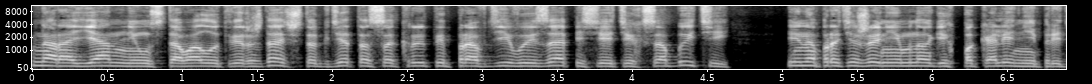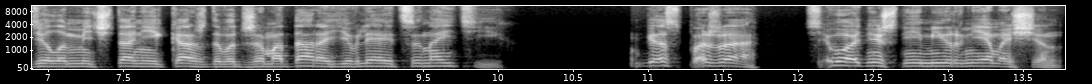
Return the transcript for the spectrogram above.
Нараян не уставал утверждать, что где-то сокрыты правдивые записи этих событий, и на протяжении многих поколений пределом мечтаний каждого Джамадара является найти их. «Госпожа, сегодняшний мир немощен.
